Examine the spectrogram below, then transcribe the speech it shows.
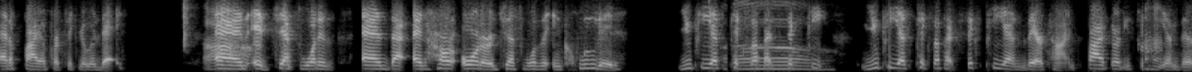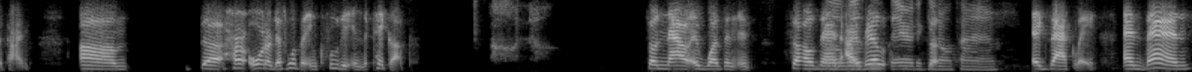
at a by a particular day uh-huh. and it just wasn't and that and her order just wasn't included ups picks oh. up at 6 p oh. ups picks up at 6 p.m their time 5 30 6 uh-huh. p.m their time um the her order just wasn't included in the pickup oh, no. so now it wasn't so then i realized there to get so, on time exactly and then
